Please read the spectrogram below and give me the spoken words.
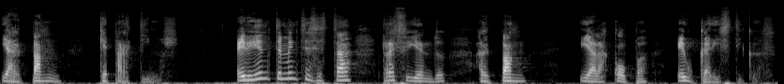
y al pan que partimos. Evidentemente se está refiriendo al pan y a la copa eucarísticas,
